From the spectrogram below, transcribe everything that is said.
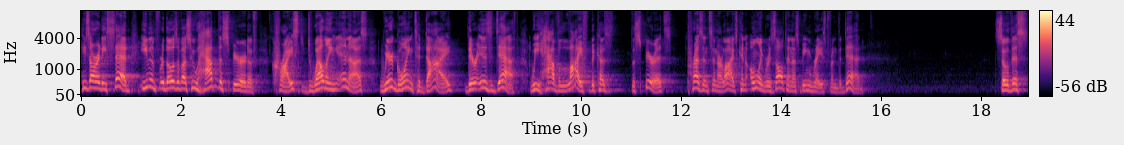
He's already said, even for those of us who have the Spirit of Christ dwelling in us, we're going to die. There is death. We have life because the Spirit's presence in our lives can only result in us being raised from the dead. So, this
